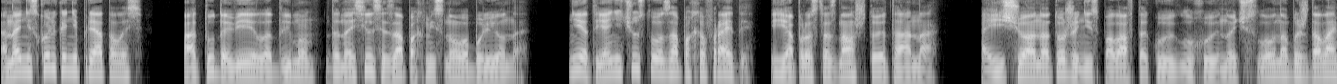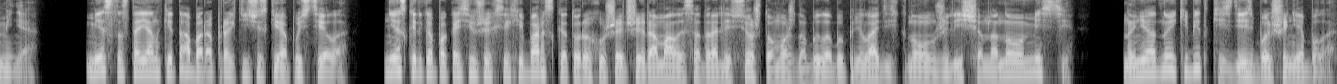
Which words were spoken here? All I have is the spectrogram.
Она нисколько не пряталась. Оттуда веяло дымом, доносился запах мясного бульона. Нет, я не чувствовал запаха Фрайды, я просто знал, что это она. А еще она тоже не спала в такую глухую ночь, словно бы ждала меня. Место стоянки табора практически опустело. Несколько покосившихся хибар, с которых ушедшие ромалы содрали все, что можно было бы приладить к новым жилищам на новом месте. Но ни одной кибитки здесь больше не было.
